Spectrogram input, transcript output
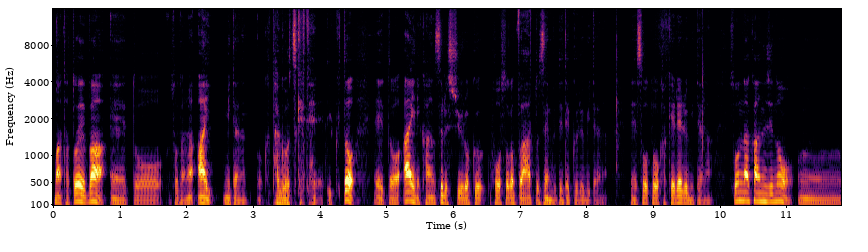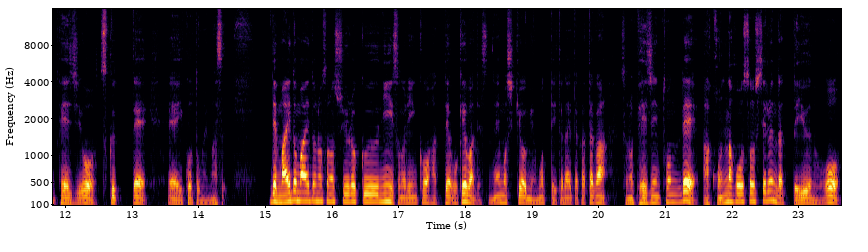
まあ、例えば、えっ、ー、と、そうだな、愛みたいなタグをつけていくと、えっ、と、愛に関する収録放送がバーッと全部出てくるみたいな、相当かけれるみたいな、そんな感じの、ページを作ってい、えー、こうと思います。で、毎度毎度のその収録にそのリンクを貼っておけばですね、もし興味を持っていただいた方が、そのページに飛んで、あ、こんな放送してるんだっていうのを、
